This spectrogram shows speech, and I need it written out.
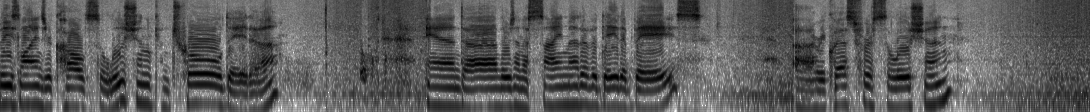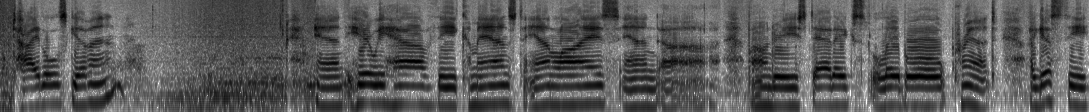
these lines are called solution control data and uh, there's an assignment of a database, uh, request for a solution, titles given, and here we have the commands to analyze and uh, boundary, statics, label, print. I guess the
